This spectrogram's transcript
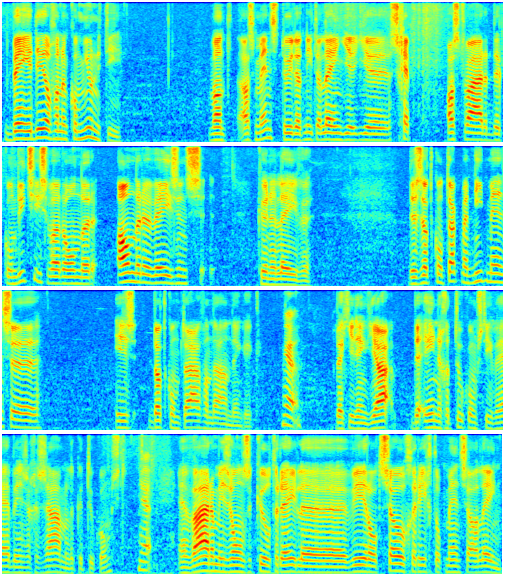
ben je deel van een community. Want als mens doe je dat niet alleen. Je, je schept als het ware de condities waaronder andere wezens kunnen leven. Dus dat contact met niet-mensen, is, dat komt daar vandaan, denk ik. Ja. Dat je denkt, ja, de enige toekomst die we hebben is een gezamenlijke toekomst. Ja. En waarom is onze culturele wereld zo gericht op mensen alleen?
